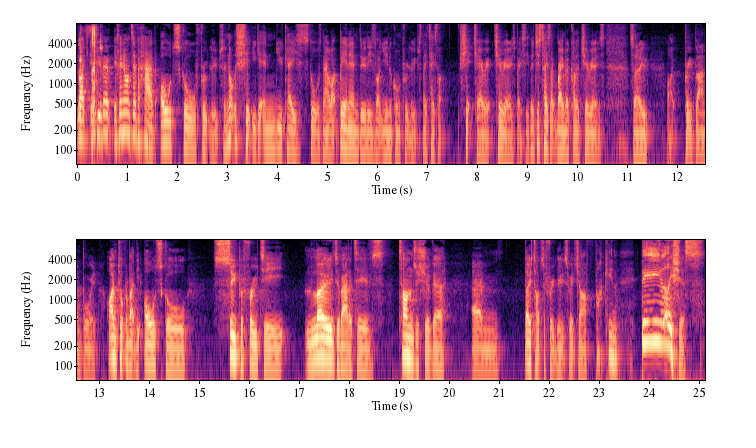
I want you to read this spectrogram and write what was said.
like if you've ever, if anyone's ever had old school Froot Loops, and not the shit you get in UK stores now, like B and M do these like unicorn Froot Loops. They taste like shit Cheerio- Cheerios, basically. They just taste like rainbow coloured Cheerios. So like pretty bland and boring. I'm talking about the old school, super fruity, loads of additives, tons of sugar, um, those types of Froot Loops, which are fucking delicious.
